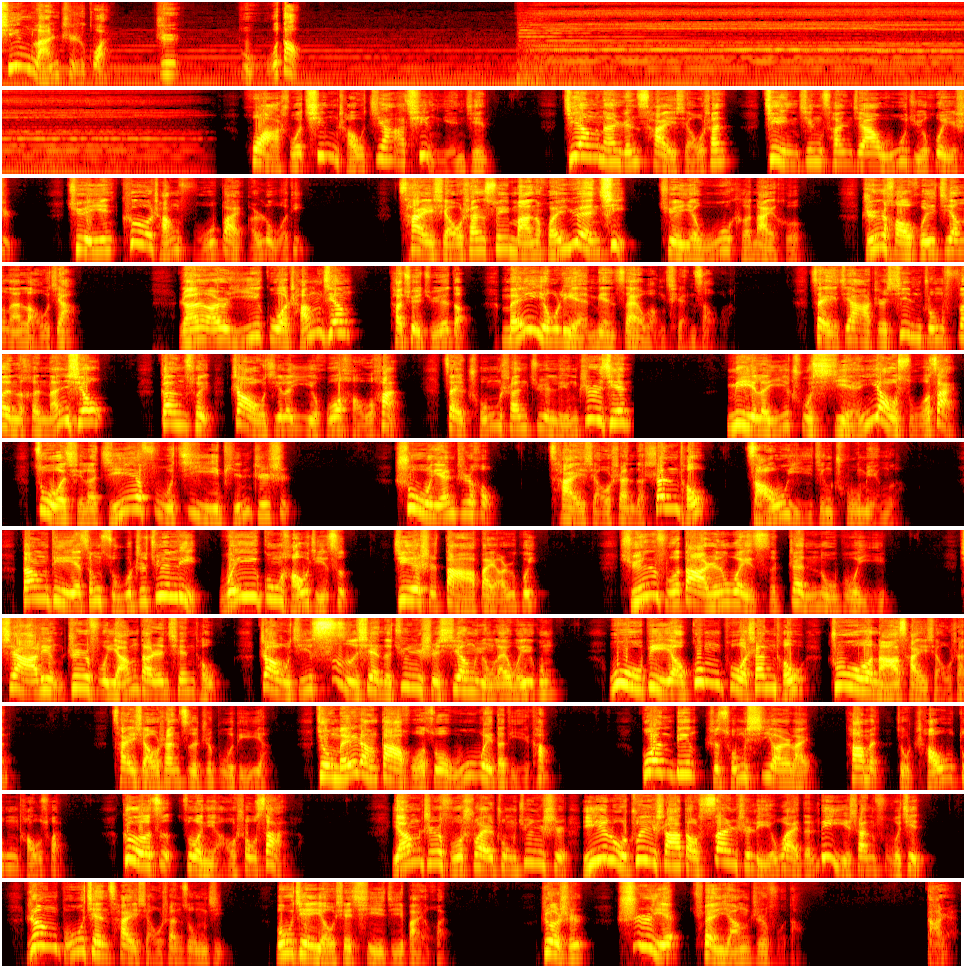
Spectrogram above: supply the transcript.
青蓝志怪之不道。话说清朝嘉庆年间，江南人蔡小山进京参加武举会试，却因科场腐败而落地。蔡小山虽满怀怨气，却也无可奈何，只好回江南老家。然而一过长江，他却觉得没有脸面再往前走了，再加之心中愤恨难消。干脆召集了一伙好汉，在崇山峻岭之间觅了一处险要所在，做起了劫富济贫之事。数年之后，蔡小山的山头早已经出名了，当地也曾组织军力围攻好几次，皆是大败而归。巡抚大人为此震怒不已，下令知府杨大人牵头。召集四县的军士相勇来围攻，务必要攻破山头，捉拿蔡小山。蔡小山自知不敌呀，就没让大伙做无谓的抵抗。官兵是从西而来，他们就朝东逃窜，各自做鸟兽散。杨知府率众军士一路追杀到三十里外的骊山附近，仍不见蔡小山踪迹。不禁有些气急败坏。这时，师爷劝杨知府道：“大人，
